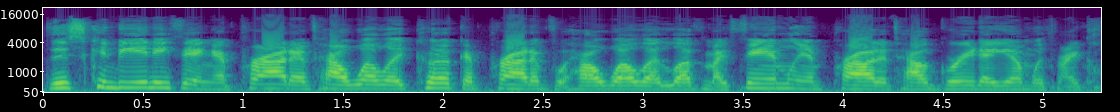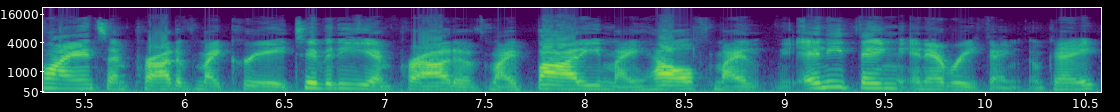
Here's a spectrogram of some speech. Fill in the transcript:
This can be anything. I'm proud of how well I cook. I'm proud of how well I love my family. I'm proud of how great I am with my clients. I'm proud of my creativity. I'm proud of my body, my health, my anything and everything. Okay?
